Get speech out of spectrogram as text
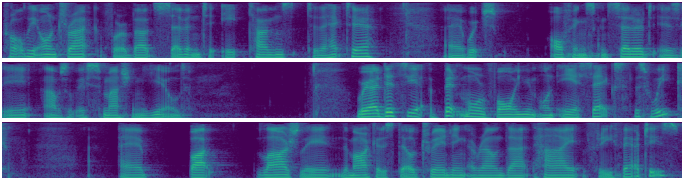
probably on track for about 7 to 8 tons to the hectare uh, which all things considered is a absolutely smashing yield. Where I did see a bit more volume on ASX this week, uh, but largely the market is still trading around that high 330s.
